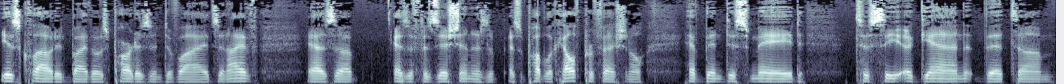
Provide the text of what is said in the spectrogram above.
is clouded by those partisan divides. And I've, as a as a physician, as a as a public health professional, have been dismayed to see again that um,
